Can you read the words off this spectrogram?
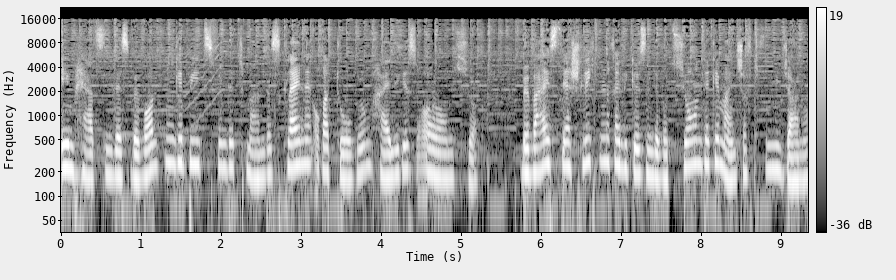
Im Herzen des bewohnten Gebiets findet man das kleine Oratorium Heiliges Oronzio, Beweis der schlichten religiösen Devotion der Gemeinschaft von Mijano.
